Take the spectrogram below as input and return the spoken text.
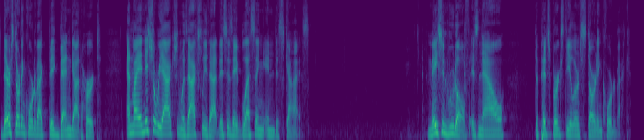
Their starting quarterback, Big Ben, got hurt. And my initial reaction was actually that this is a blessing in disguise. Mason Rudolph is now the Pittsburgh Steelers starting quarterback.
